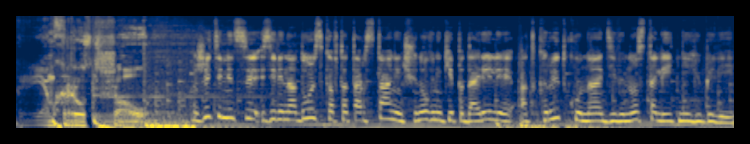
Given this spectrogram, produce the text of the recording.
Крем-хруст-шоу. Жительнице Зеленодольска в Татарстане чиновники подарили открытку на 90-летний юбилей.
